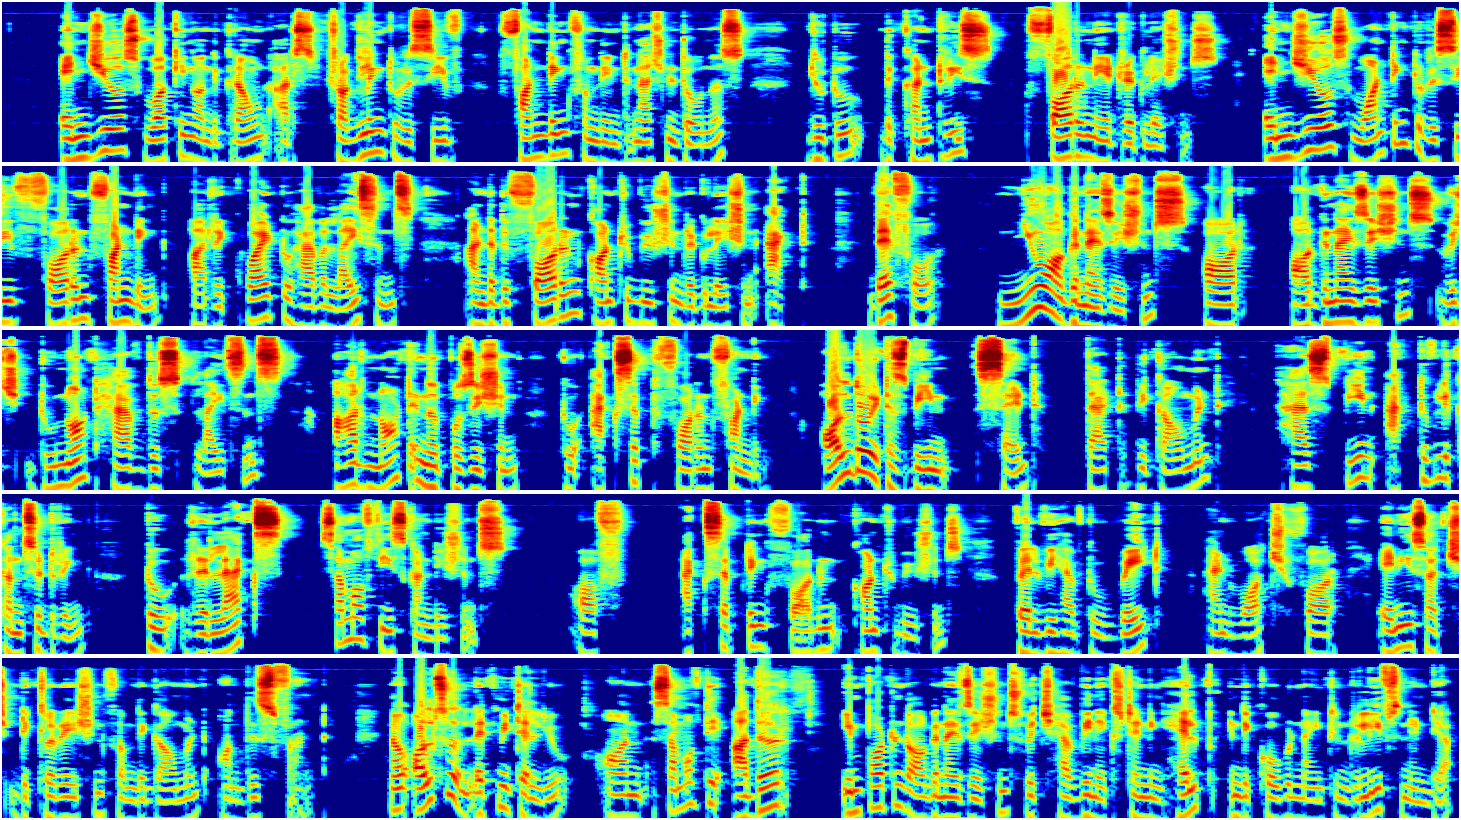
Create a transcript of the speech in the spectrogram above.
NGOs working on the ground are struggling to receive funding from the international donors due to the country's foreign aid regulations. NGOs wanting to receive foreign funding are required to have a license under the Foreign Contribution Regulation Act. Therefore, new organizations or organizations which do not have this license are not in a position to accept foreign funding. Although it has been said that the government has been actively considering to relax some of these conditions of accepting foreign contributions, well, we have to wait and watch for any such declaration from the government on this front. Now, also, let me tell you on some of the other important organizations which have been extending help in the COVID 19 reliefs in India.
